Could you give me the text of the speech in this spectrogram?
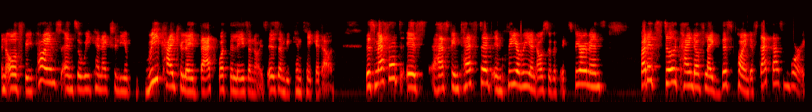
in all three points. And so we can actually recalculate back what the laser noise is and we can take it out. This method is has been tested in theory and also with experiments but it's still kind of like this point if that doesn't work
